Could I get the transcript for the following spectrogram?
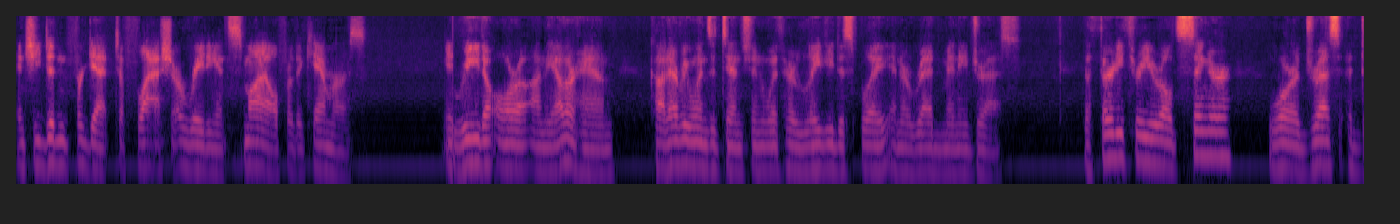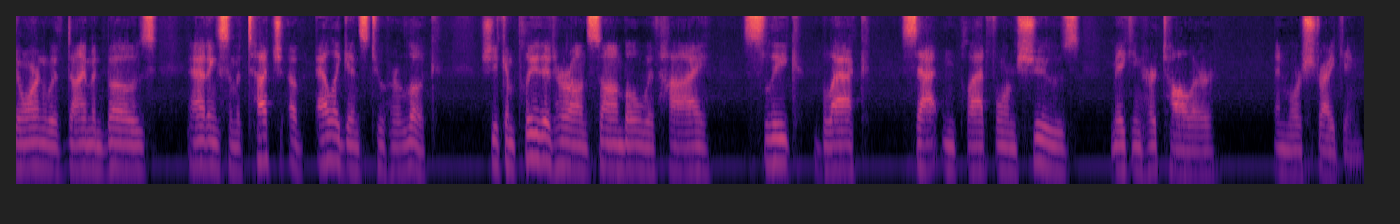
and she didn't forget to flash a radiant smile for the cameras. Rita Ora, on the other hand, caught everyone's attention with her lady display in a red mini dress. The 33-year-old singer wore a dress adorned with diamond bows, adding some touch of elegance to her look. She completed her ensemble with high, sleek, black, satin platform shoes, making her taller and more striking.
